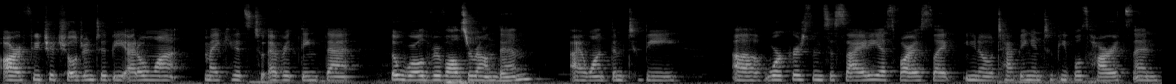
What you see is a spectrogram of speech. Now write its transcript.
our future children to be. I don't want my kids to ever think that the world revolves around them. I want them to be uh, workers in society as far as like you know tapping into people's hearts and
